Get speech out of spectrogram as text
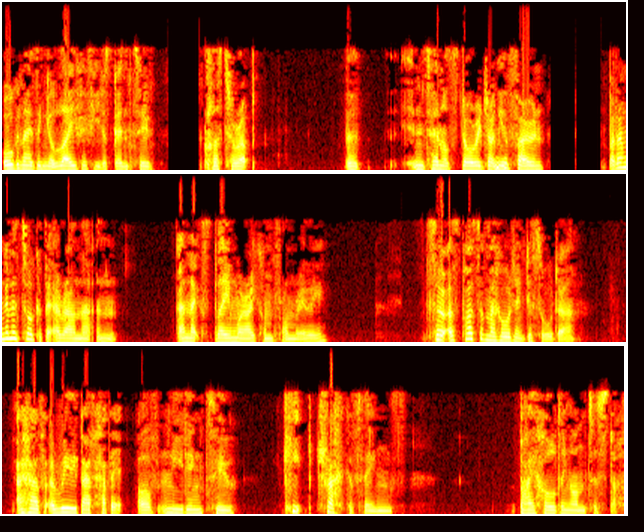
organising your life if you're just going to clutter up the internal storage on your phone. But I'm going to talk a bit around that and and explain where I come from really. So as part of my hoarding disorder, I have a really bad habit of needing to keep track of things by holding on to stuff.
